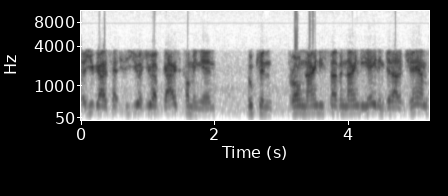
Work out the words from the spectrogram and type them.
that you guys ha- you you have guys coming in who can throw 97, 98 and get out of jams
